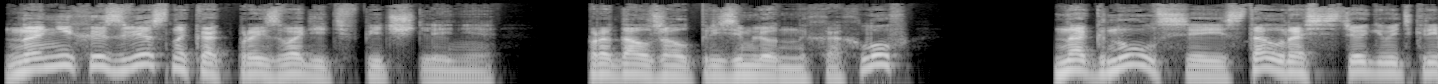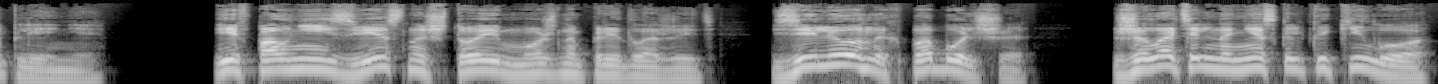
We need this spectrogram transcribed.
На них известно, как производить впечатление, продолжал приземленный Хохлов, нагнулся и стал расстегивать крепление. И вполне известно, что им можно предложить. Зеленых побольше, желательно несколько кило,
